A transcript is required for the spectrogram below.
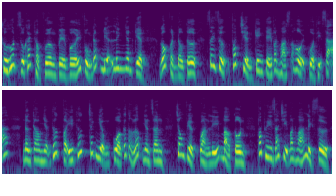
thu hút du khách thập phương về với vùng đất địa linh nhân kiệt, góp phần đầu tư, xây dựng phát triển kinh tế văn hóa xã hội của thị xã, nâng cao nhận thức và ý thức trách nhiệm của các tầng lớp nhân dân trong việc quản lý bảo tồn, phát huy giá trị văn hóa lịch sử,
